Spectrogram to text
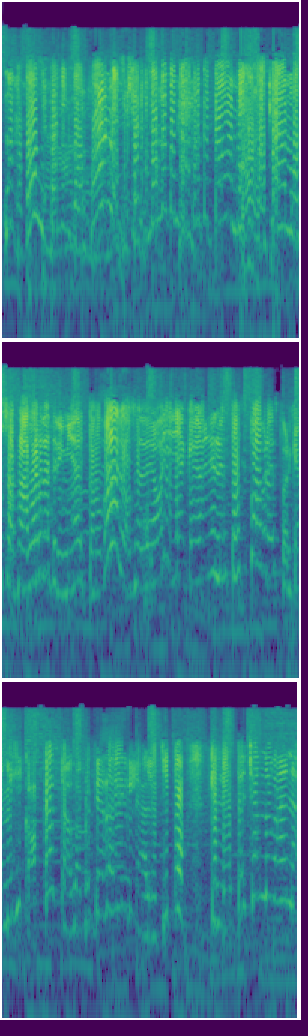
No, que todos están inconformes y que al final de cuentas creo que estábamos a favor de Trinidad y Tobago. O sea, de oye, ya que ganen estos pobres porque México apesta. O sea, prefiero irle al equipo que le está echando ganas,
